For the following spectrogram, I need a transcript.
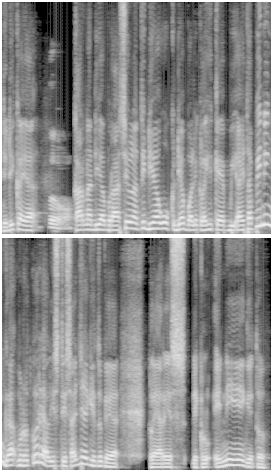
Jadi kayak Betul. karena dia berhasil nanti dia uh, dia balik lagi ke FBI tapi ini enggak menurutku realistis aja gitu kayak Clarice di ini gitu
